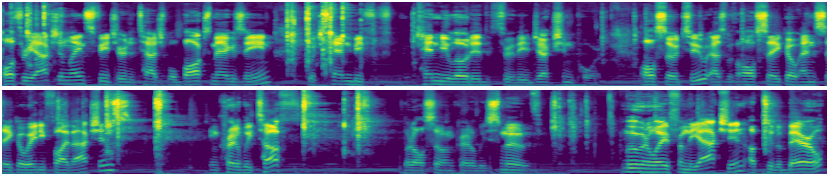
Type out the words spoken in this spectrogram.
All three action lengths feature a detachable box magazine, which can be can be loaded through the ejection port. Also too, as with all Sako and Sako 85 actions, incredibly tough, but also incredibly smooth. Moving away from the action up to the barrel,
